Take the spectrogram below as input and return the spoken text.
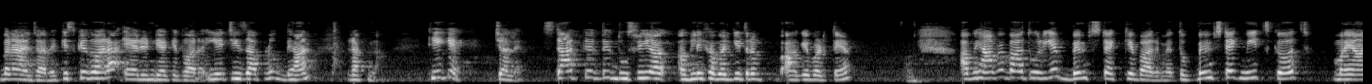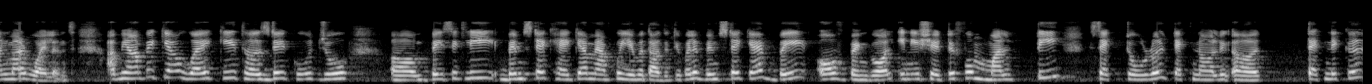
बनाया जा रहा है। किसके द्वारा? एयर इंडिया के द्वारा। ये चीज़ आप लोग ध्यान रखना। ठीक है? चले। स्टार्ट करते हैं दूसरी अगली खबर की तरफ़ आगे बढ़ते हैं। अब यहाँ पे बात हो रही है बिम्स्टेक के बारे में। तो बिम्स्टेक मीट्स कर्ज म्यांमार वायलेंस अब यहाँ पे क्या हुआ है कि थर्सडे को जो बेसिकली uh, बिम्स्टेक है क्या? मैं आपको ये बता देती हूँ। पहले बिम्स्टेक क्या है Bay of Bengal initiative for multisectoral technology technical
